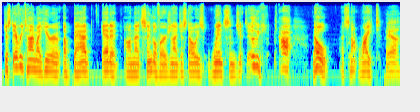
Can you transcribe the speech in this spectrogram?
Just every time I hear a, a bad edit on that single version, I just always wince and just ugh, ah no. That's not right. Yeah.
